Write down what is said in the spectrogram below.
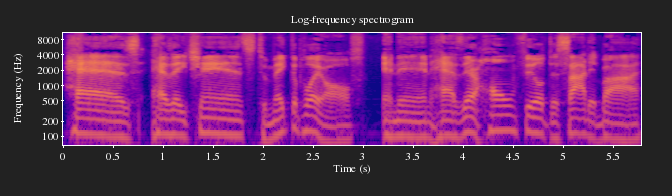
has has a chance to make the playoffs and then has their home field decided by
